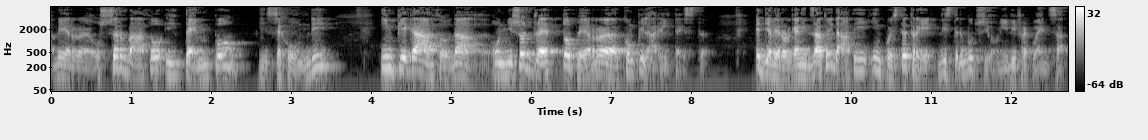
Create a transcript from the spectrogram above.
aver osservato il tempo in secondi impiegato da ogni soggetto per compilare il test e di aver organizzato i dati in queste tre distribuzioni di frequenza.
